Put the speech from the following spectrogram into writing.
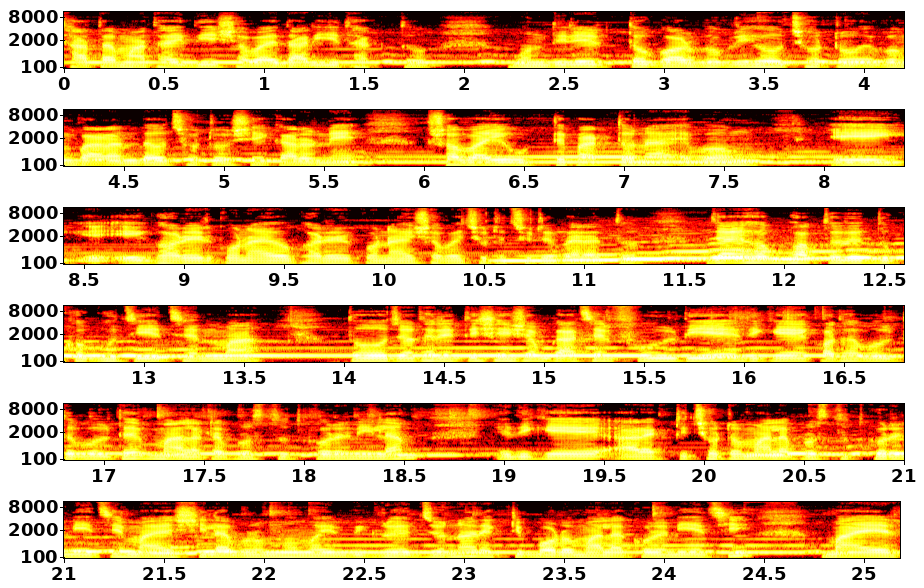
ছাতা মাথায় দিয়ে সবাই দাঁড়িয়ে থাকতো। মন্দিরের তো গর্ভগৃহও ছোট এবং বারান্দাও ছোট, সেই কারণে সবাই উঠতে পারতো না এবং এই এই ঘরের কোনায়, ও ঘরের কোনায় সবাই ছুটে ছুটে বেড়াতো। যাই হোক, ভক্তদের দুঃখ ঘুচিয়েছেন মা। তো যথারীতি সেই সব গাছের ফুল দিয়ে এদিকে কথা বলতে বলতে মালাটা প্রস্তুত করে নিলাম। এদিকে আর একটি ছোট মালা প্রস্তুত করে নিয়েছি, মায়ের শিলা ব্রহ্মময়ী বিগ্রহের জন্য। আর একটি বড় মালা করে নিয়েছি, মায়ের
